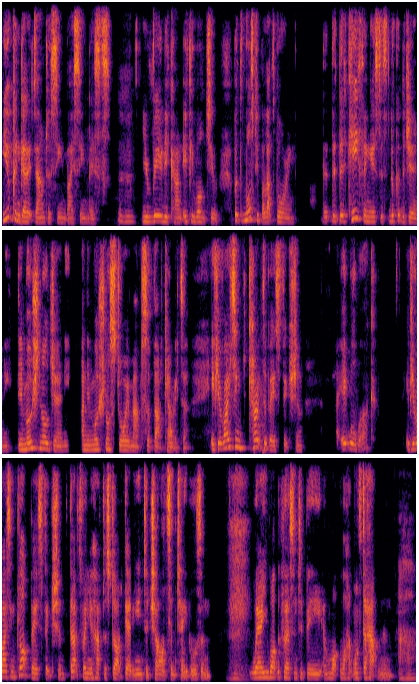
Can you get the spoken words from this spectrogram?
you can get it down to scene by scene lists. Mhm. You really can if you want to. But most people, that's boring. The, the, the key thing is to look at the journey, the emotional journey and the emotional story maps of that character. If you're writing character based fiction, it will work. If you're writing plot based fiction, that's when you have to start getting into charts and tables and where you want the person to be and what, what wants to happen. Uh-huh.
